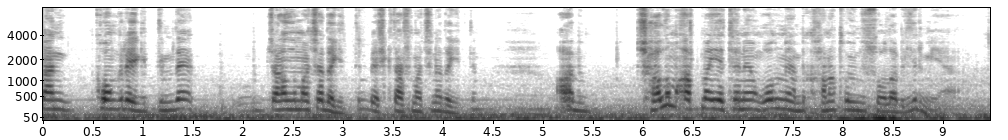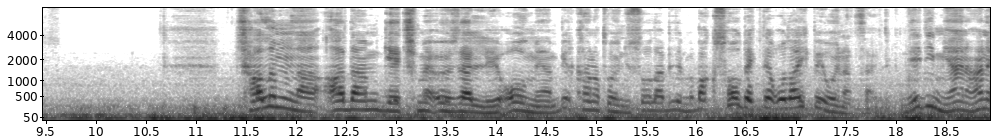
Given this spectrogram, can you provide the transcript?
Ben kongreye gittiğimde canlı maça da gittim. Beşiktaş maçına da gittim. Abi çalım atma yeteneği olmayan bir kanat oyuncusu olabilir mi ya? çalımla adam geçme özelliği olmayan bir kanat oyuncusu olabilir mi? Bak sol bekte Olayık Bey oynatsaydık. Ne diyeyim yani hani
